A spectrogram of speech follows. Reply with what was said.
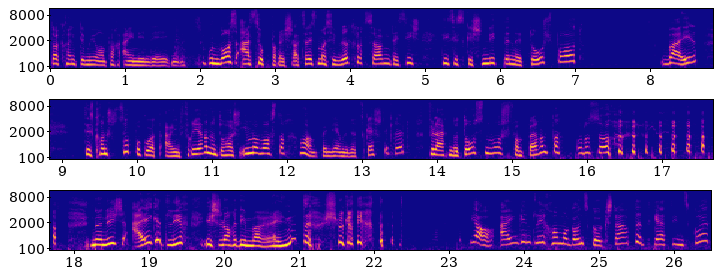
Da könnte ich mir einfach einlegen. Und was auch super ist, also das muss ich wirklich sagen, das ist dieses geschnittene Toastbrot, weil das kannst du super gut einfrieren und du hast immer was daheim. Wenn jemand jetzt Gäste kriegt, vielleicht noch Dosenwurst vom Bernter oder so. Dann ist eigentlich ist nachher die Marente schon gerichtet. Ja, eigentlich haben wir ganz gut gestartet, geht uns gut.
